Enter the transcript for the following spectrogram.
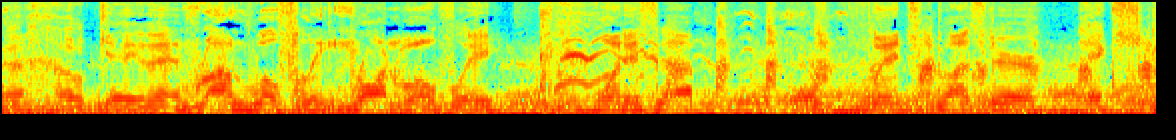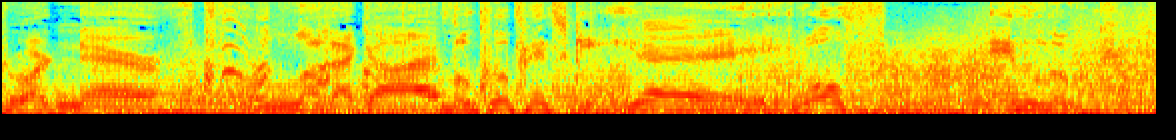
Uh, okay, then. Ron Wolfley. Ron Wolfley. What is up? Witch Buster extraordinaire. Love that guy. Luke Lapinski. Yay. Wolf and Luke.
